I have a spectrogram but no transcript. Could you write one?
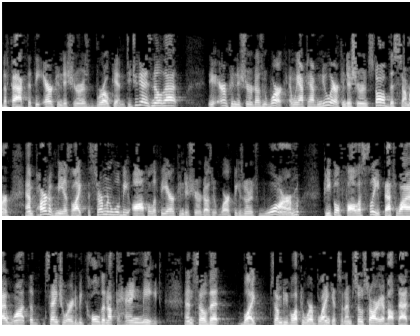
the fact that the air conditioner is broken. Did you guys know that? the air conditioner doesn't work. And we have to have new air conditioner installed this summer. And part of me is like, the sermon will be awful if the air conditioner doesn't work because when it's warm, people fall asleep. That's why I want the sanctuary to be cold enough to hang meat. And so that, like, some people have to wear blankets, and I'm so sorry about that.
